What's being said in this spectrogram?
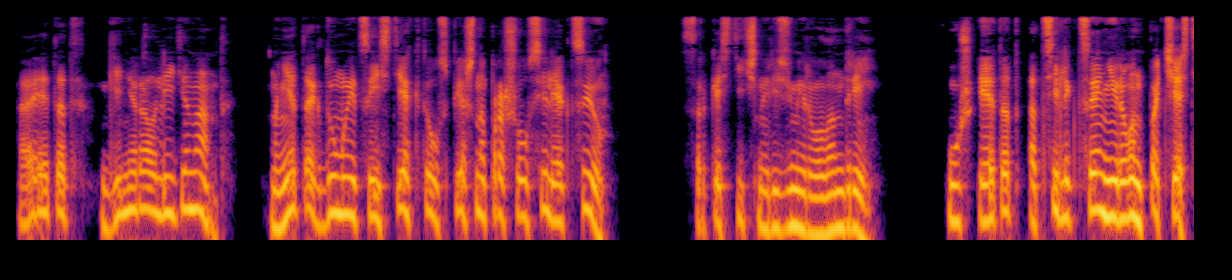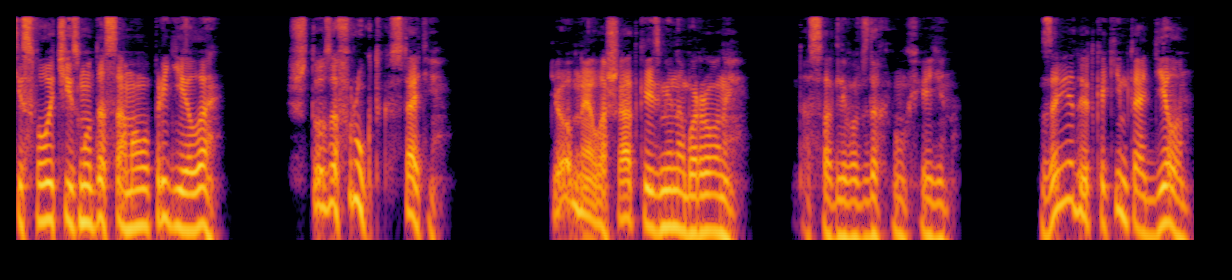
А этот генерал-лейтенант, мне так думается, из тех, кто успешно прошел селекцию, саркастично резюмировал Андрей. Уж этот отселекционирован по части сволочизма до самого предела. Что за фрукт, кстати? Темная лошадка из Минобороны. Досадливо вздохнул Федин. Заведует каким-то отделом.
